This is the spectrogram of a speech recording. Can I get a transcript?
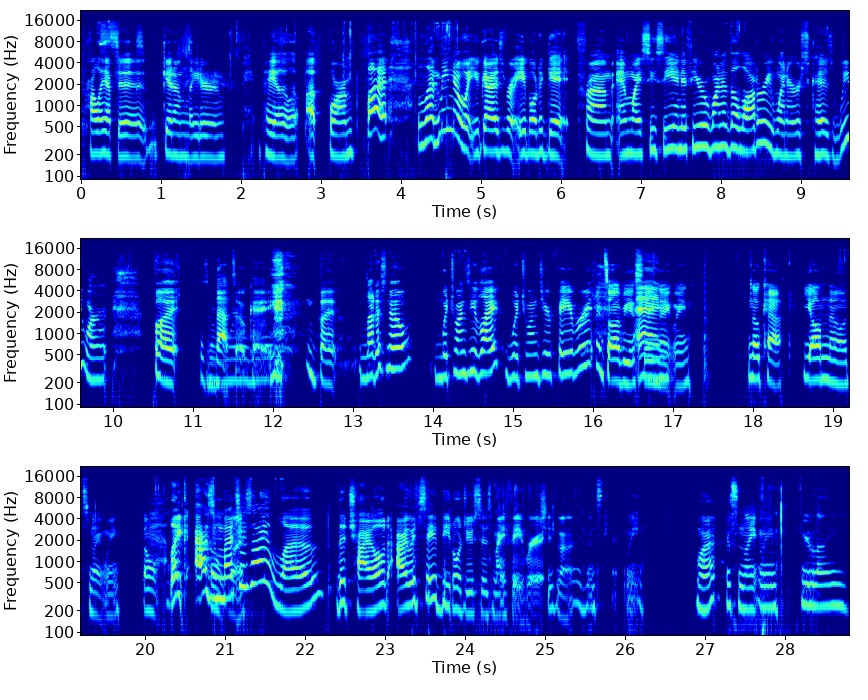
Probably have to get them later and pay up for them. But let me know what you guys were able to get from NYCC and if you were one of the lottery winners, because we weren't. But that's okay. but let us know which ones you like, which one's your favorite. It's obviously And- Nightwing. No cap. Y'all know it's Nightwing. Don't. Like as Don't much lie. as I love the child, I would say Beetlejuice is my favorite. She's not. It's Nightwing. What? It's Nightwing. You're lying.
